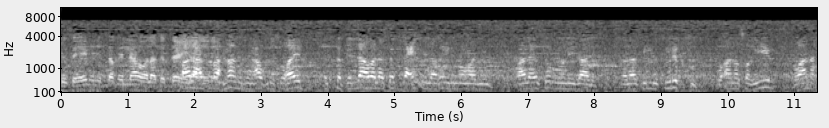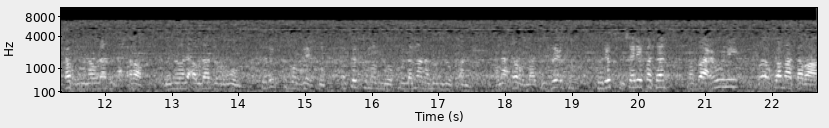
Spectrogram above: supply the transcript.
لسهيب اتق الله ولا تدعي قال عبد الرحمن بن عوف لصهيب اتق الله ولا تدعي إلى غير مواليد. قال يسرني ذلك ولكني سرقت. وأنا صغير وأنا حر من أولاد الأحرار من أولاد الروم. سرقت وبعت وصرت مملوك ولا ما أنا مملوك أنا. أنا حر لكن بعت سرقت سرقة وباعوني وكما ترى.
